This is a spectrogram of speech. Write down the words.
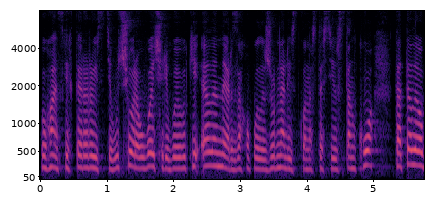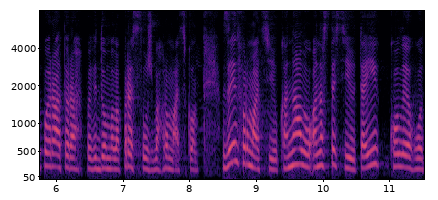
луганських терористів. Учора увечері бойовики ЛНР захопили журналістку Анастасію Станко та телеоператора, повідомила прес-служба громадського. За інформацією каналу, Анастасію та її колегу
